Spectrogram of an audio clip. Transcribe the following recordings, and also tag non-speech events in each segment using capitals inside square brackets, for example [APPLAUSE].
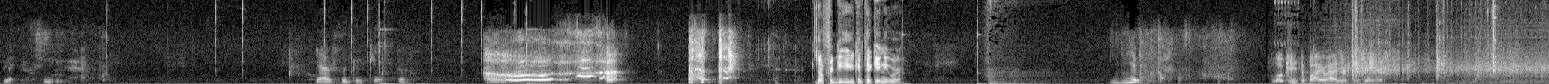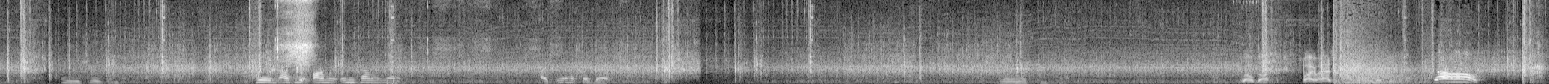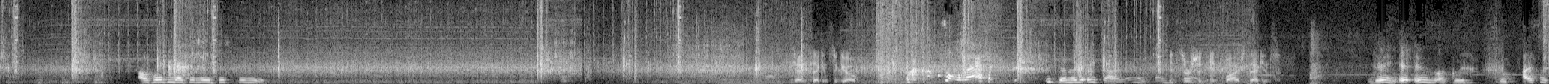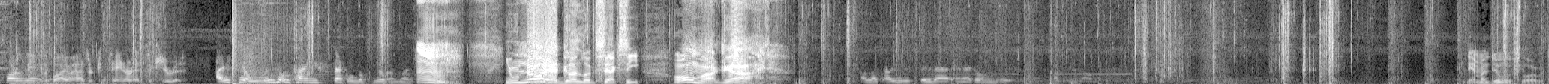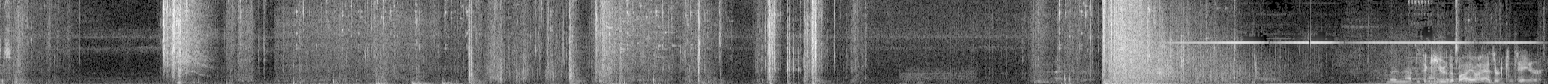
Let's see. Yeah, this is a good character. [COUGHS] Don't forget, you can pick anywhere. yes. Locate the biohazard container. Oh, you should have done that. Yeah, now I can get armor anytime I want. I can't have said that. No one else can say Well done. Biohazard located. No! I was hoping that they made just for you. Ten seconds to go. so that it's gonna the A side. I'm gonna find it Insertion in five seconds. Dang, it is a good. Like, I see far away. The biohazard container and secure it. I just see a little [LAUGHS] tiny speck on the floor. I'm like, Mm. You know that gun looks sexy. Oh my god. I like how you just say that, and I don't know what you're talking about. Damn, I do move slower with this one. Better not be trying Secure to the get me. Biohazard container.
